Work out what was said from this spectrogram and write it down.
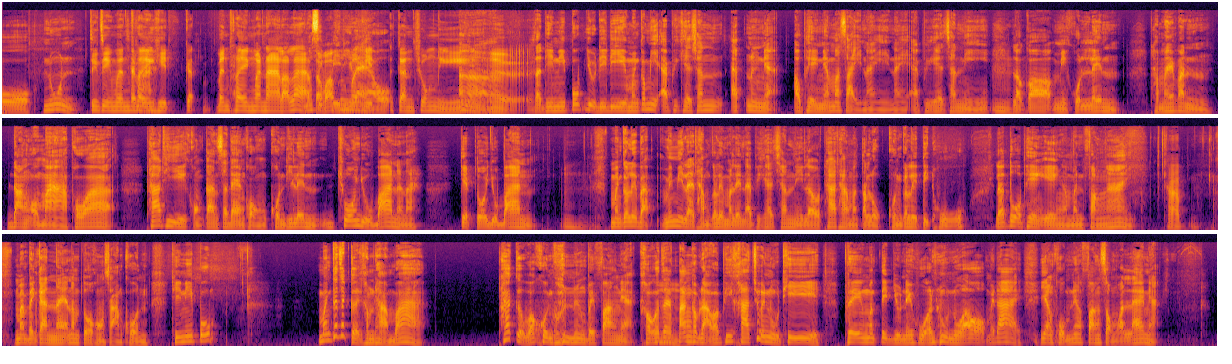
นุ่น จริง ๆ เป็นใช่ไหเพมลงฮิตก็เป็นเพลงมานานแล้วแหละเมื่อแต่ว่า10ปีเพิ่งที่มาฮิตแล้วกันช่วงนี้อ่าเออแต่ทีนี้ปุ๊บอยู่ดีๆ มันก็มีแอปพลิเคชันแอปหนึ่งเนี่ย เอาเพลงเนี้ยมาใส่ในในแอปพลิเคชันนี้ แล้วก็มีคนเล่นทำให้มันดังออกมา เพราะว่าท่าทีของการแสดงของคนที่เล่นช่วงอยู่บ้านนะนะเก็บตัวอยู่บ้าน มันก็เลยแบบไม่มีอะไรทำก็เลยมาเล่นแอปพลิเคชันนี้ แล้วท่าทางมันตลกคนก็เลยติดหู แล้วตัวเพลงเองอะมันฟังง่ายครับ มันเป็นการแนะนำตัวของสามคน ทีนี้ปุ๊บ มันก็จะเกิดคำถามว่า ถ้าเกิดว่าคนคนหนึ่งไปฟังเนี่ย เขาก็จะตั้งคำถามว่าพี่คะช่วยหนูที เพลงมันติดอยู่ในหัวหนูหนูเอาออกไม่ได้ อย่างผมเนี่ยฟังสองวันแรกเนี่ย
